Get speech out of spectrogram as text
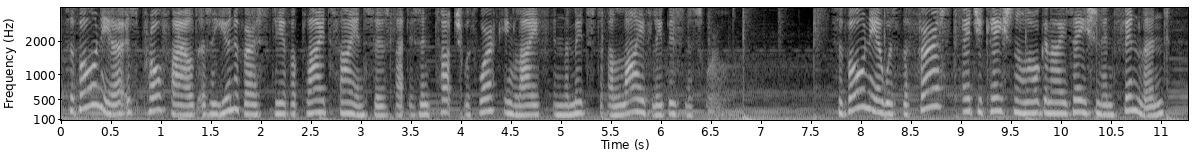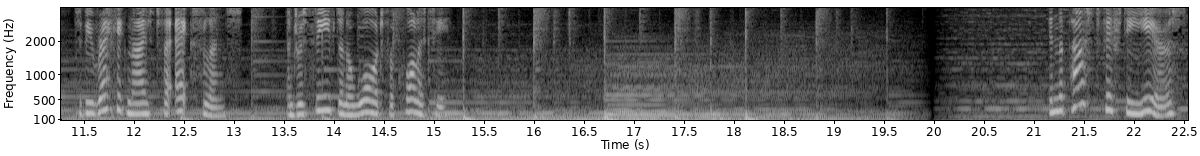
Savonia is profiled as a university of applied sciences that is in touch with working life in the midst of a lively business world. Savonia was the first educational organisation in Finland to be recognised for excellence and received an award for quality. In the past 50 years,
